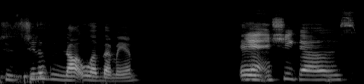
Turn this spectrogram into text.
She's, she does not love that man. And yeah, and she goes,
